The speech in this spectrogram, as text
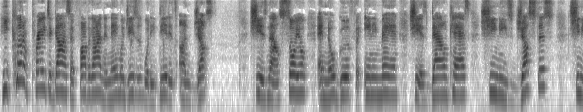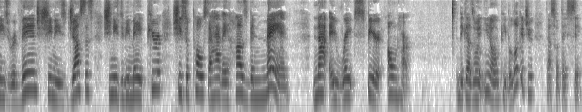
He could have prayed to God and said, Father God, in the name of Jesus, what he did is unjust. She is now soiled and no good for any man. She is downcast. She needs justice. She needs revenge. She needs justice. She needs to be made pure. She's supposed to have a husband man, not a rape spirit on her. Because when you know when people look at you, that's what they see.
